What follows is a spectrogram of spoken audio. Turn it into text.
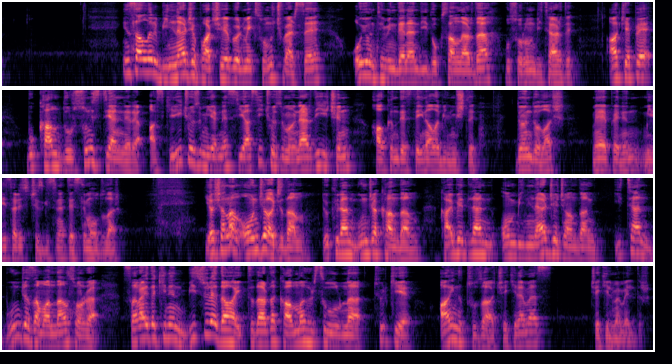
İnsanları binlerce parçaya bölmek sonuç verse o yöntemin denendiği 90'larda bu sorun biterdi. AKP bu kan dursun isteyenlere askeri çözüm yerine siyasi çözüm önerdiği için halkın desteğini alabilmişti. Dön dolaş MHP'nin militarist çizgisine teslim oldular. Yaşanan onca acıdan, dökülen bunca kandan, kaybedilen on binlerce candan iten bunca zamandan sonra saraydakinin bir süre daha iktidarda kalma hırsı uğruna Türkiye aynı tuzağa çekilemez, çekilmemelidir.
